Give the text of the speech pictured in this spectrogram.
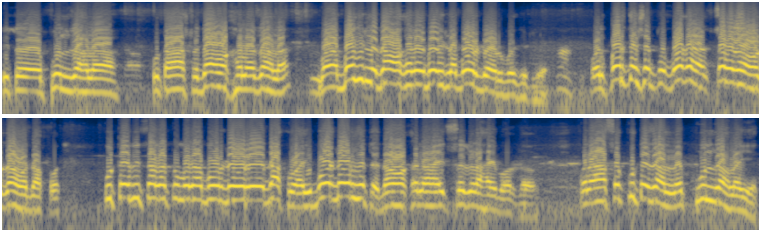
तिथं पूल झाला कुठं असलं दवाखाना झाला. ब- बघितलं दवाखाना बघितला बोर्डावर बघितलं. पण प्रत्यक्षात तू बघा चला गावा गावात दाखवा. कुठं बी चला तुम्हाला बोर्डावर दाखवा. बोर्डावर होतं दवाखाना आहे सगळं आहे बोर्डावर. पण असं कुठं झालं नाही. पूल झाला एक.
